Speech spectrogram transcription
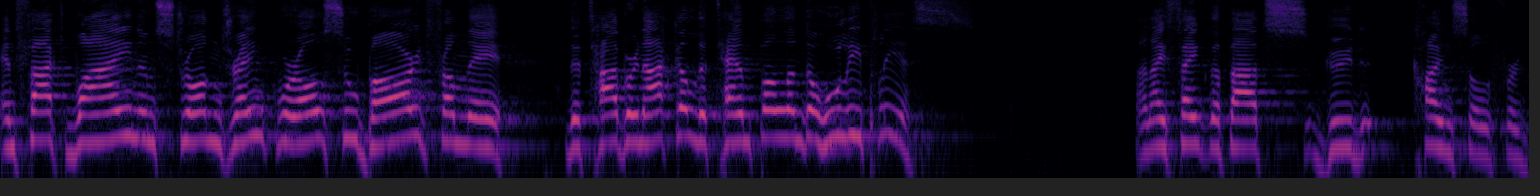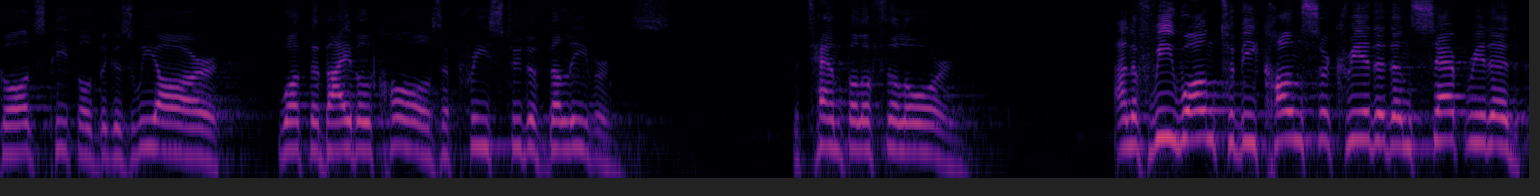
In fact, wine and strong drink were also barred from the, the tabernacle, the temple, and the holy place. And I think that that's good counsel for God's people because we are what the Bible calls a priesthood of believers, the temple of the Lord. And if we want to be consecrated and separated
